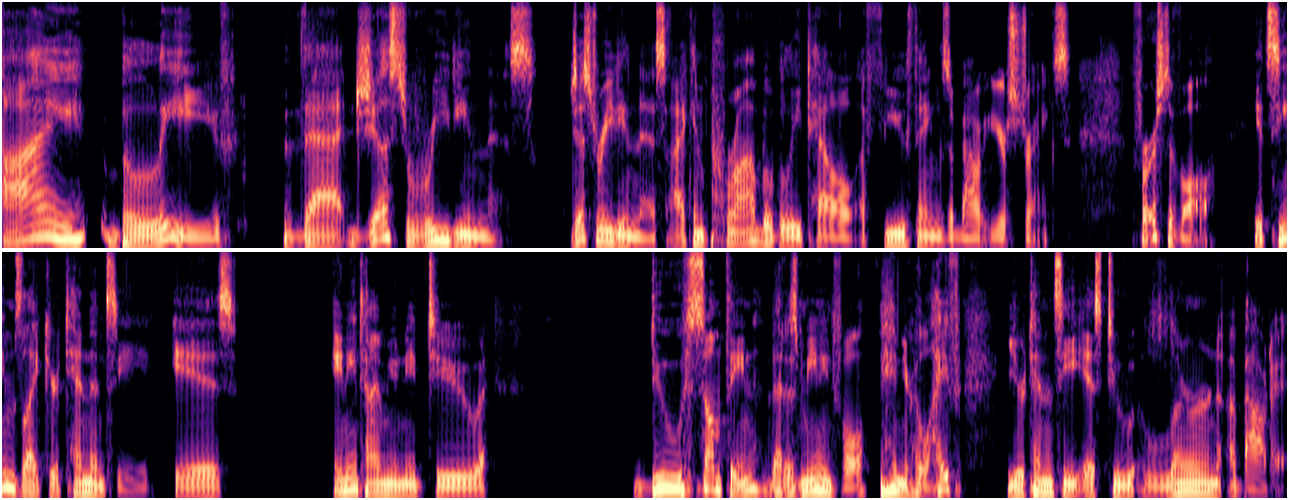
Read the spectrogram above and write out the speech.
I believe that just reading this, just reading this, I can probably tell a few things about your strengths. First of all, it seems like your tendency is anytime you need to do something that is meaningful in your life, your tendency is to learn about it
